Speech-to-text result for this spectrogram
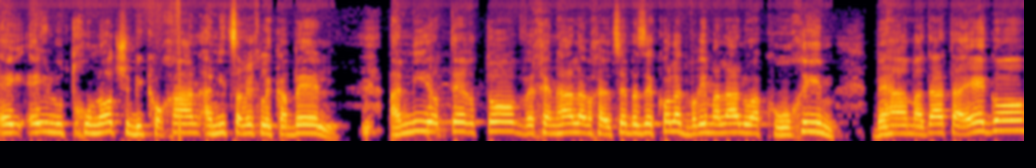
אי אילו תכונות שבכוחן אני צריך לקבל. אני יותר טוב וכן הלאה וכיוצא בזה, כל הדברים הללו הכרוכים בהעמדת האגו,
